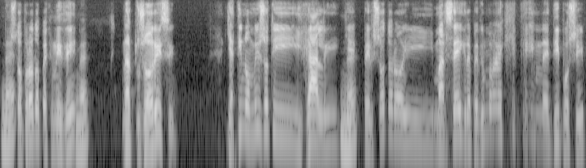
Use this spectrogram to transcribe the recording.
ναι. στο πρώτο παιχνίδι, ναι. να τους ζωρίσει. Γιατί νομίζω ότι οι Γάλλοι ναι. και περισσότερο η Μαρσέιγρε, παιδί μου, έχει την εντύπωση,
